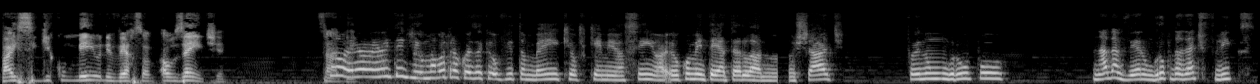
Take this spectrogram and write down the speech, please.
Vai seguir com meio universo ausente. Sabe? Não, eu, eu, entendi. Uma outra coisa que eu vi também, que eu fiquei meio assim, ó, eu comentei até lá no, no chat, foi num grupo, nada a ver, um grupo da Netflix,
